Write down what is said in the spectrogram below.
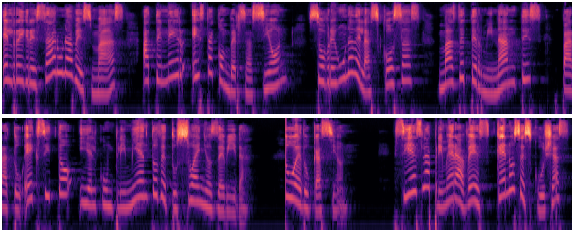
el regresar una vez más a tener esta conversación sobre una de las cosas más determinantes para tu éxito y el cumplimiento de tus sueños de vida, tu educación. Si es la primera vez que nos escuchas,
